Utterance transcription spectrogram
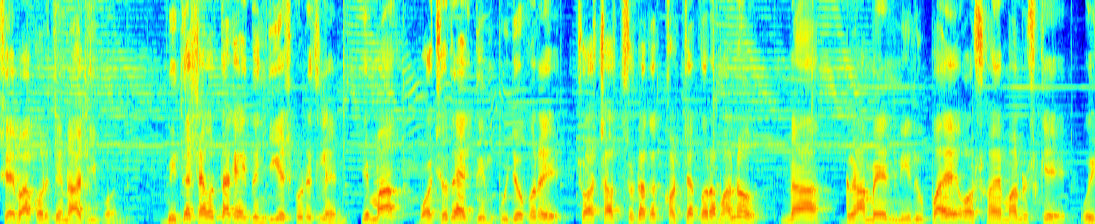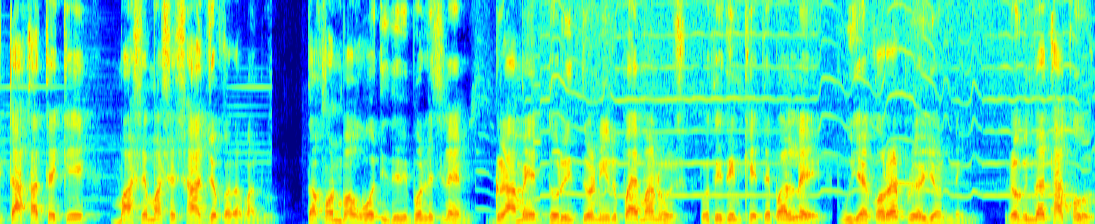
সেবা করেছেন আজীবন। বিদ্যাসাগর তাকে একদিন জিজ্ঞেস করেছিলেন যে, মা, বছরে একদিন পুজো করে ছ সাতশো টাকা খরচা করা ভালো? না, গ্রামের নিরুপায়ে অসহায় মানুষকে ওই টাকা থেকে মাসে মাসে সাহায্য করা ভালো? তখন ভগবতী দেবী বলেছিলেন, গ্রামের দরিদ্র নিরুপায় মানুষ প্রতিদিন খেতে পারলে পূজা করার প্রয়োজন নেই। রবীন্দ্রনাথ ঠাকুর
